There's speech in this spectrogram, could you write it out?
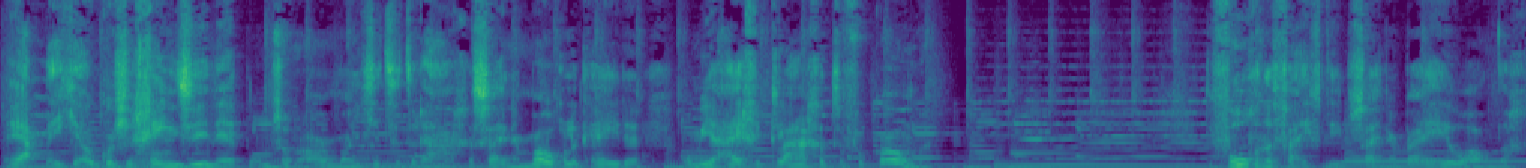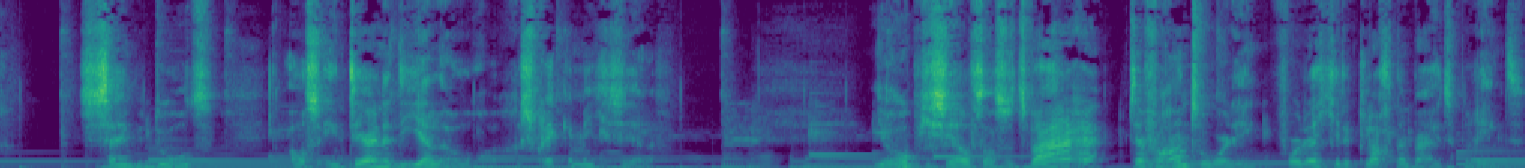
Maar ja, weet je, ook als je geen zin hebt om zo'n armbandje te dragen, zijn er mogelijkheden om je eigen klagen te voorkomen. De volgende vijf tips zijn daarbij heel handig. Ze zijn bedoeld als interne dialogen, gesprekken met jezelf. Je roept jezelf als het ware ter verantwoording voordat je de klacht naar buiten brengt.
